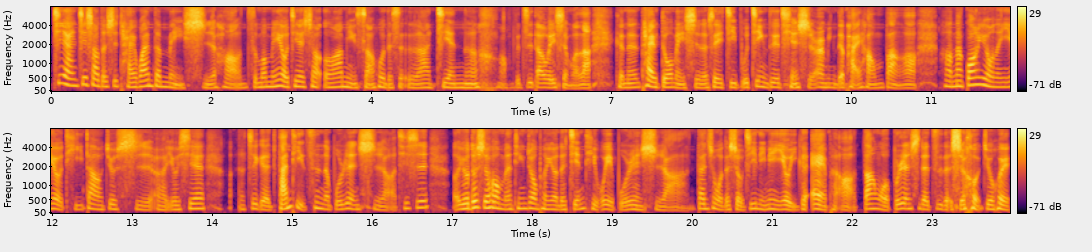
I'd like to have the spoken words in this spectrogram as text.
既然介绍的是台湾的美食哈，怎么没有介绍鹅阿米酸或者是鹅阿煎呢？我不知道为什么啦，可能太多美食了，所以挤不进这个前十二名的排行榜啊。好，那光友呢也有提到，就是呃有些呃这个繁体字呢不认识啊。其实呃有的时候我们的听众朋友的简体我也不认识啊，但是我的手机里面也有一个 app 啊，当我不认识的字的时候，就会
